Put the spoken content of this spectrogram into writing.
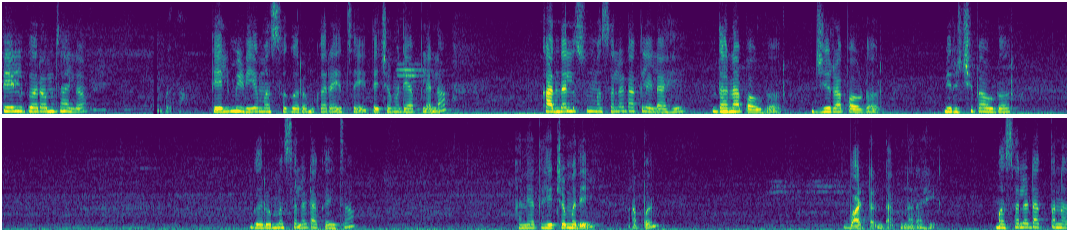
तेल गरम झालं. बघा तेल मिडियम असं गरम करायचं आहे त्याच्यामध्ये आपल्याला कांदा लसूण मसाला टाकलेला आहे. धना पावडर जिरा पावडर मिरची पावडर गरम मसाला टाकायचा. आणि आता ह्याच्यामध्ये आपण वाटण टाकणार आहे. मसाला टाकताना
